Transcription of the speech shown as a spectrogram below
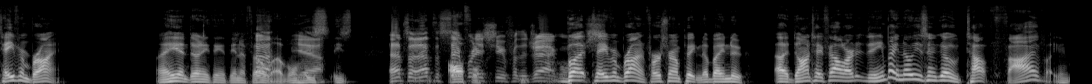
Taven Bryan. Uh, he hadn't done anything at the NFL level. yeah. He's, he's That's a that's a separate Awful. issue for the Jaguars. but Taven Bryan, first round pick, nobody knew. Uh, Dante Fowler, did anybody know he's going to go top five? Like,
